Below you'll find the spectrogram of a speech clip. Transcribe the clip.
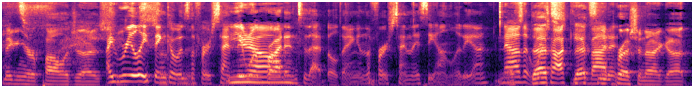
Making her apologize. I really think it was the first time You they were brought into that building and the first time they see Aunt now Lydia. That's- that that's, we're talking that's about the it, impression I got.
